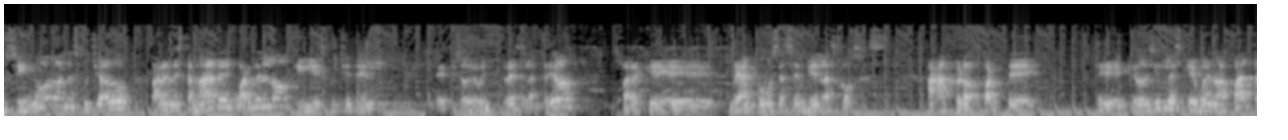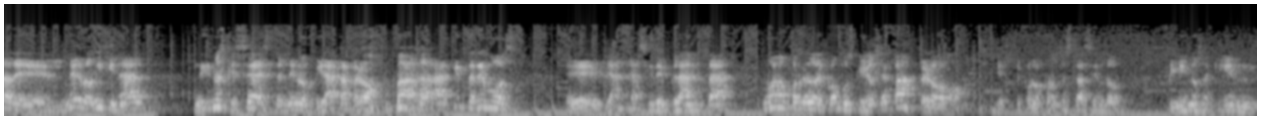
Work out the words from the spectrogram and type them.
si no lo han escuchado, paren esta madre, guárdenlo y escuchen el, episodio 23, el anterior, para que vean cómo se hacen bien las cosas. Ah, pero aparte, eh, quiero decirles que, bueno, a falta del negro original, no es que sea este negro pirata, pero aquí tenemos eh, ya casi de planta. No lo han corrido de combus que yo sepa, pero este, por lo pronto está haciendo pininos aquí en,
